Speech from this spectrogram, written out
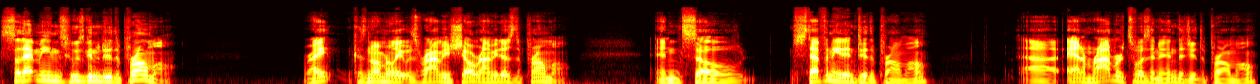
so that means who's going to do the promo, right? Because normally it was Rami's show. Rami does the promo, and so Stephanie didn't do the promo. Uh, Adam Roberts wasn't in to do the promo.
